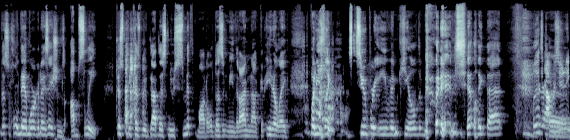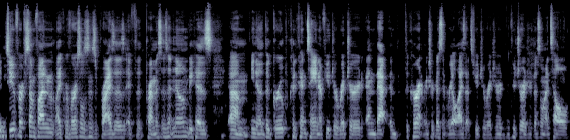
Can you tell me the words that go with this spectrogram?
this whole damn organization's obsolete. Just because we've got this new smith model doesn't mean that i'm not gonna you know like but he's like super even keeled about it and shit like that. Well, there's an opportunity Uh, too for some fun like reversals and surprises if the premise isn't known because um you know the group could contain a future Richard and that and the current Richard doesn't realize that's future Richard and future Richard doesn't want to tell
